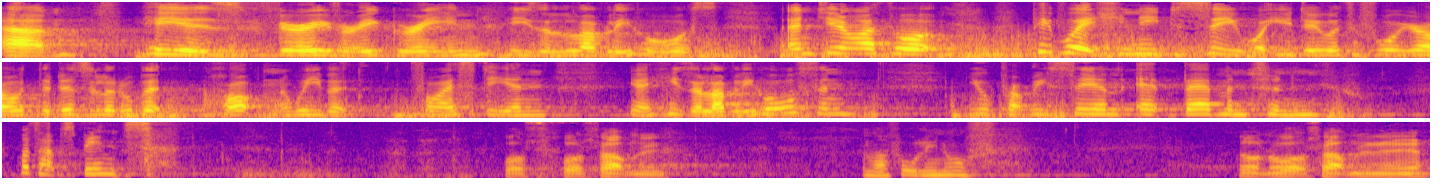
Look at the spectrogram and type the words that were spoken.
Um, he is very, very green. He's a lovely horse. And, you know, I thought people actually need to see what you do with a four year old that is a little bit hot and a wee bit feisty. And, you know, he's a lovely horse, and you'll probably see him at badminton. What's up, Spence? What's, what's happening? Am I falling off? Don't know what's happening here.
